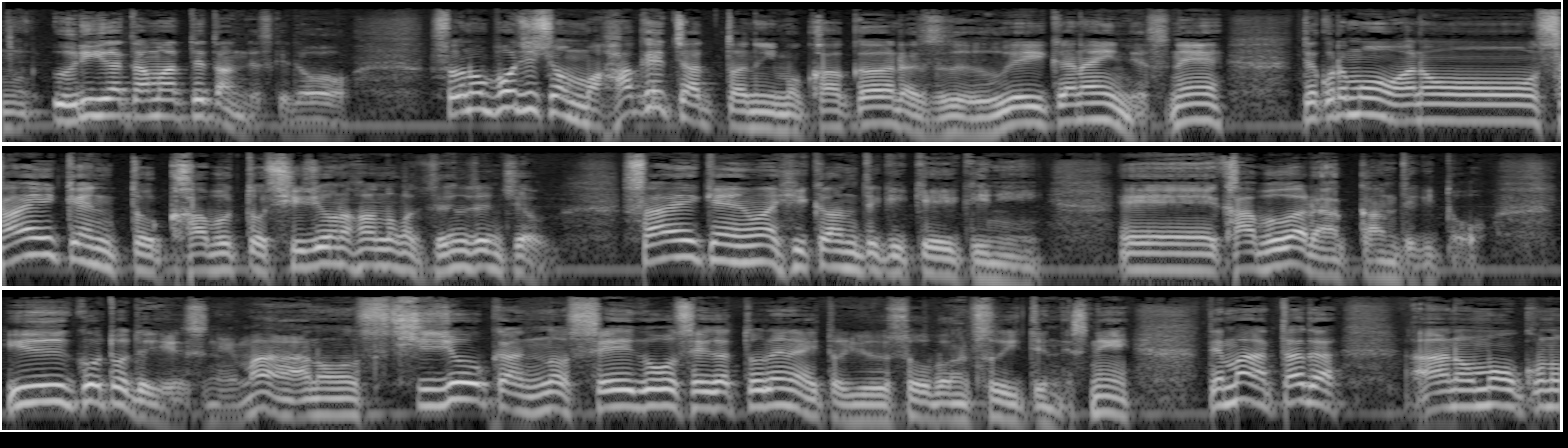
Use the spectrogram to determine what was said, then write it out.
ン、売りが溜まってたんですけど、そのポジションもはけちゃったにもかかわらず、上行かないんですね。で、これもう、あのー、債券と株と市場の反応が全然違う。債券は悲観的景気に、えー、株は楽観的ということでですね、まあ、あの、市場間の整合性が取れないという相場が続いてるんですね。で、まあ、ただ、あの、もうこの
